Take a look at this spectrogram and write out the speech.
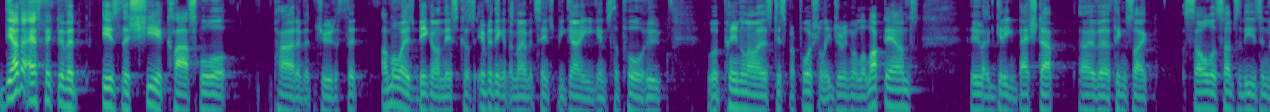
the other aspect of it is the sheer class war part of it, Judith. That I'm always big on this because everything at the moment seems to be going against the poor who were penalised disproportionately during all the lockdowns, who are getting bashed up over things like solar subsidies and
